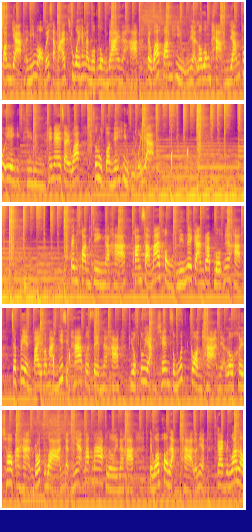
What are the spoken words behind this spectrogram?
ความอยากอันนี้หมอไม่สามารถช่วยให้มันลดลงได้นะคะ แต่ว่าความหิวเนี่ยเราลองถามย้ำตัวเองอีกทีหนึ่งให้แน่ใจว่าสรุปตอนนี้หิวหรือว่าอยาก เป็นความจริงนะคะ ความสามารถของลิ้นในการรับรสเนี่ยค่ะจะเปลี่ยนไปประมาณ 25%นะคะ ยกตัวอย่างเช่น สมมุติก่อนผ่าเนี่ยเราเคยชอบอาหารรสหวานแบบเนี้ยมาก ๆ เลยนะคะ แต่ว่าพอหลังผ่าแล้วเนี่ยกลายเป็นว่าเรา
